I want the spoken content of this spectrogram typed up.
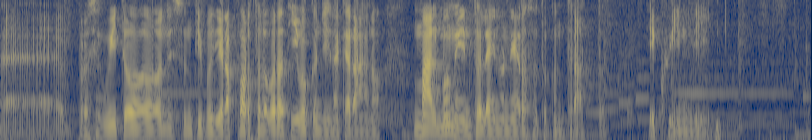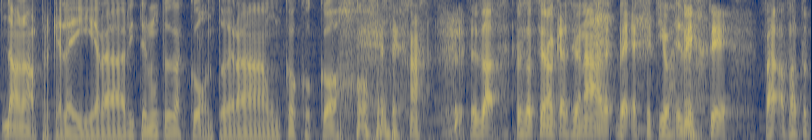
eh, proseguito nessun tipo di rapporto lavorativo con Gina Carano, ma al momento lei non era sotto contratto e quindi... No, no, perché lei era ritenuta da conto, era un cococò. esatto, esatto, prestazione occasionale. Beh, effettivamente esatto. ha fatto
